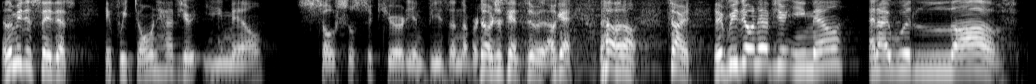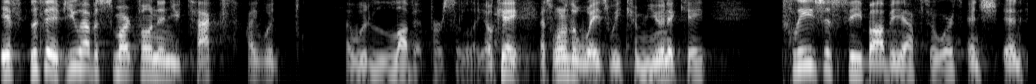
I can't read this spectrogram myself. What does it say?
And let me just say this if we don't have your email, social security, and visa number, no, just kidding. Okay, no, no, sorry. If we don't have your email, and I would love if, listen, if you have a smartphone and you text, I would, I would love it personally. Okay, that's one of the ways we communicate. Please just see Bobby afterwards, and and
